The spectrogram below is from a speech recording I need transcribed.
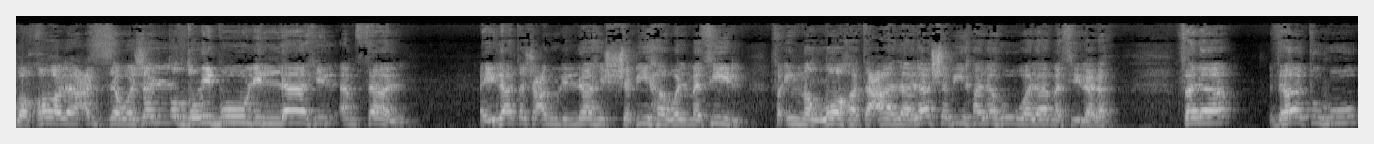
وقال عز وجل اضربوا لله الأمثال. أي لا تجعلوا لله الشبيه والمثيل. فإن الله تعالى لا شبيه له ولا مثيل له. فلا ذاته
